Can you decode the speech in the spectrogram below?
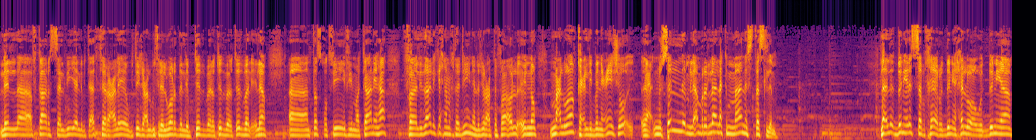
للأفكار السلبية اللي بتأثر عليه وبتجعله مثل الوردة اللي بتذبل وتذبل وتذبل إلى آه، أن تسقط في في مكانها. فلذلك إحنا محتاجين إلى جرعة تفاؤل إنه مع الواقع اللي بنعيشه يعني نسلم لأمر الله لكن ما نستسلم. لا, الدنيا لسه بخير والدنيا حلوة والدنيا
